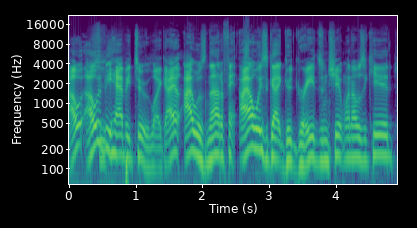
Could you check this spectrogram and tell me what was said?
I, w- I would be happy too. Like I, I was not a fan. I always got good grades and shit when I was a kid,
